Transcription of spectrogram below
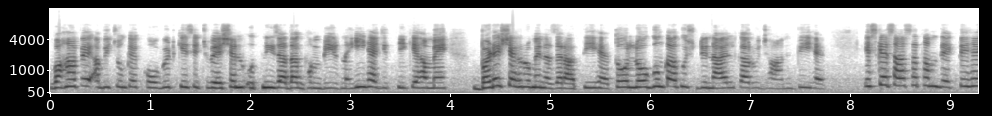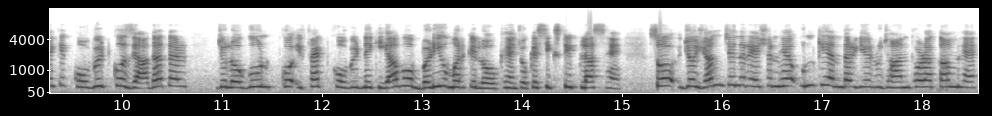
वहाँ पे अभी चूँकि कोविड की सिचुएशन उतनी ज़्यादा गंभीर नहीं है जितनी कि हमें बड़े शहरों में नज़र आती है तो लोगों का कुछ डिनाइल का रुझान भी है। इसके साथ साथ हम देखते हैं कि कोविड को ज़्यादातर जो लोगों को इफ़ेक्ट कोविड ने किया वो बड़ी उम्र के लोग हैं जो कि 60 प्लस हैं। सो so, जो यंग जनरेशन है उनके अंदर ये रुझान थोड़ा कम है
